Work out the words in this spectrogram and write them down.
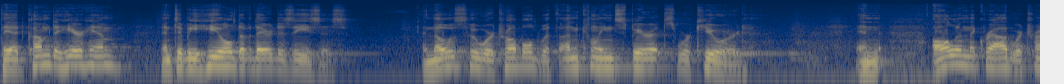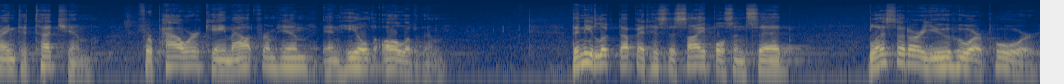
They had come to hear him and to be healed of their diseases. And those who were troubled with unclean spirits were cured. And all in the crowd were trying to touch him, for power came out from him and healed all of them. Then he looked up at his disciples and said, Blessed are you who are poor,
